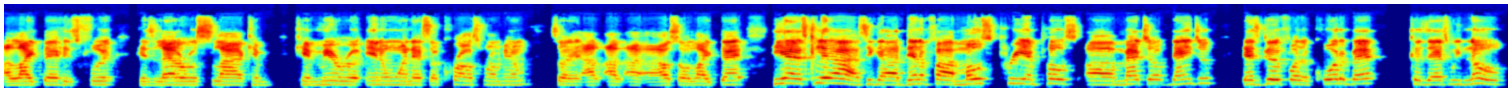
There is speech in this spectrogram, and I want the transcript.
I like that. His foot his lateral slide can can mirror anyone that's across from him. So I, I, I also like that. He has clear eyes. He can identify most pre and post uh, matchup danger. That's good for the quarterback because, as we know,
